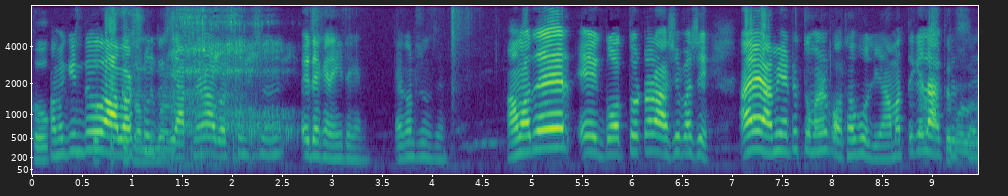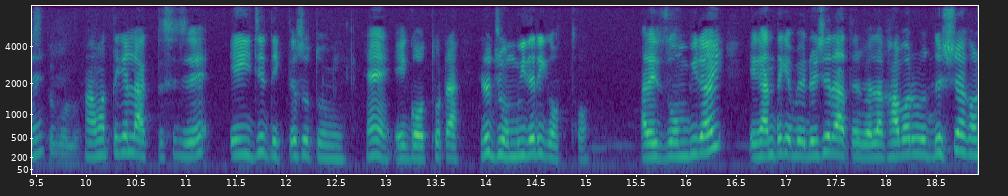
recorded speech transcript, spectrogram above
হোক আমি কিন্তু আবার শুনতেছি আপনারা আবার শুনতেছেন? এই দেখেন এই দেখেন এখন শুনছেন। আমাদের এই গর্তটার আশেপাশে আরে আমি একটা তোমার কথা বলি আমার থেকে লাগতেছে আমার থেকে লাগতেছে যে এই যে দেখতেছো তুমি হ্যাঁ এই গর্তটা এটা জম্বিদেরই গর্ত। আর এই জম্বিরাই এখান থেকে বেরোইছে রাতের বেলা। খাবারের উদ্দেশ্যে এখন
